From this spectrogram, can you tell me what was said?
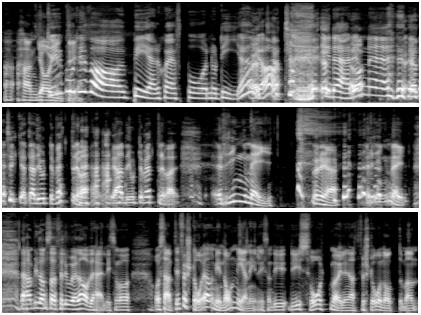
han gör ju Du inte borde det. vara PR-chef på Nordea hör jag. är det här Ja. en... eh, Jag tycker att jag hade gjort det bättre va? Jag hade gjort det bättre va? Ring mig! Nordea, ring mig! Han blir någonstans förlorad av det här liksom. och, och samtidigt förstår jag honom i någon mening. Liksom. Det, är, det är ju svårt möjligen att förstå något om man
